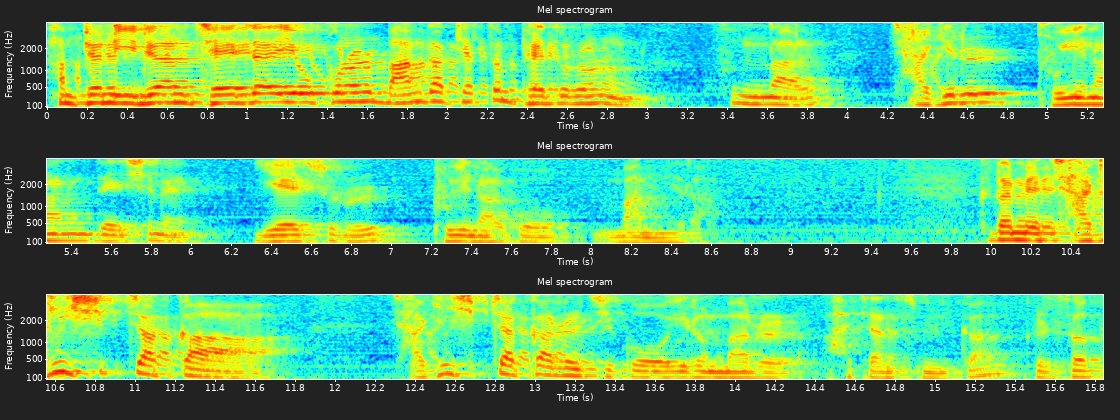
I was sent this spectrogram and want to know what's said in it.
한편 이러한 제자의 요건을 망각했던 베드로는 훗날 자기를 부인하는 대신에 예수를 부인하고 맙니다. 그 다음에 자기 십자가, 자기 십자가를 지고 이런 말을 하지 않습니까? 그래서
